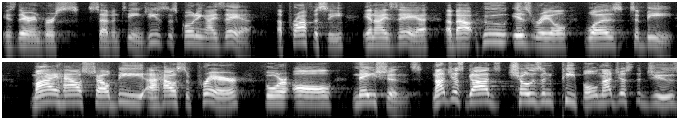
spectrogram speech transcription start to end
is there in verse 17. Jesus is quoting Isaiah, a prophecy in Isaiah about who Israel was to be. My house shall be a house of prayer for all nations. Not just God's chosen people, not just the Jews,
